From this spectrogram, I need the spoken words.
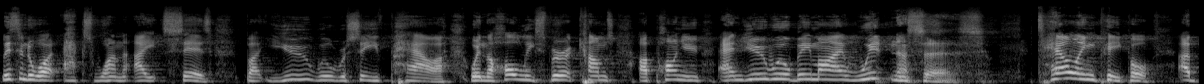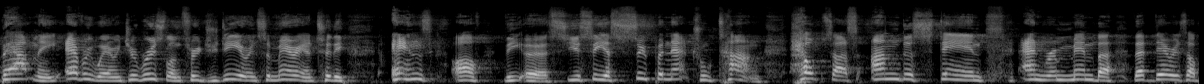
Listen to what Acts 1 8 says. But you will receive power when the Holy Spirit comes upon you, and you will be my witnesses telling people about me everywhere in Jerusalem, through Judea and Samaria, and to the ends of the earth. You see, a supernatural tongue helps us understand and remember that there is a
